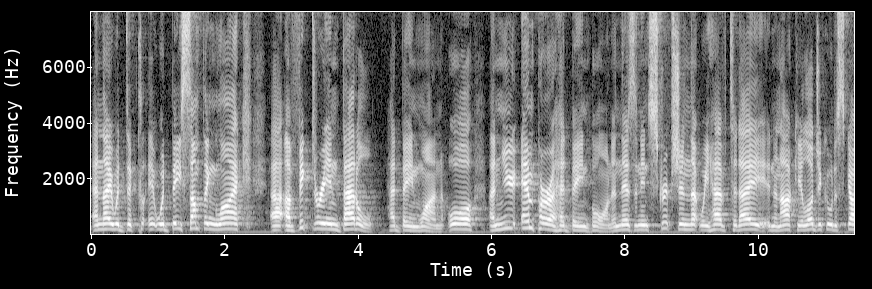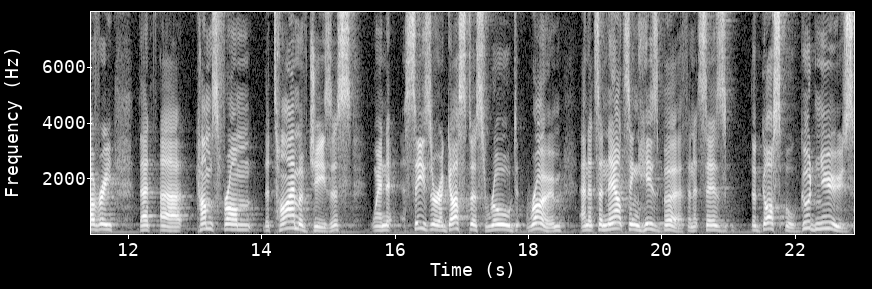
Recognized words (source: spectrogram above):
And they would dec- it would be something like uh, a victory in battle had been won, or a new emperor had been born. And there's an inscription that we have today in an archaeological discovery that uh, comes from the time of Jesus when Caesar Augustus ruled Rome, and it's announcing his birth. And it says, The gospel, good news,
